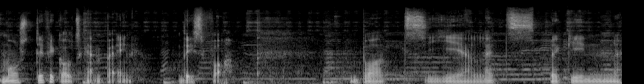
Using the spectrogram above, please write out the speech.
most difficult campaign this far. But yeah, let's begin.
